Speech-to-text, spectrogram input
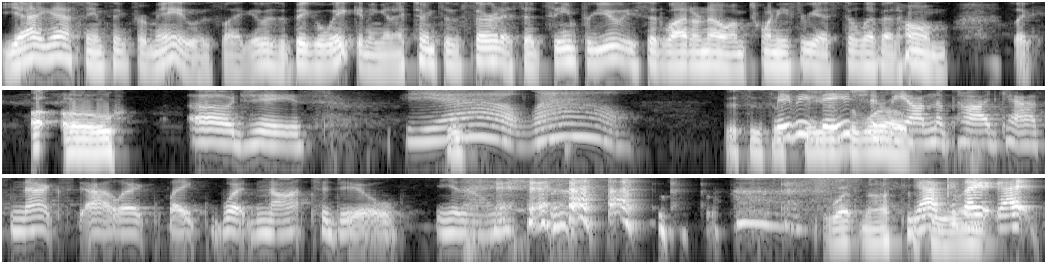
"Yeah, yeah, same thing for me." It was like it was a big awakening. And I turned to the third. I said, "Same for you?" He said, "Well, I don't know. I'm 23. I still live at home." It's like, uh oh. Oh, geez. Yeah. wow. This is the Maybe state they of the should world. be on the podcast next, Alec. Like what not to do, you know? what not to yeah, do. Yeah, because I, I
